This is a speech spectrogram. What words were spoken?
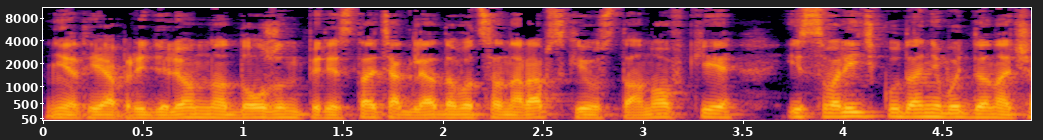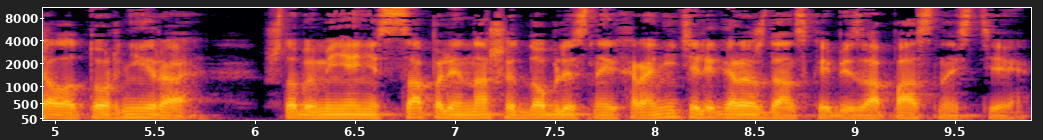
Нет, я определенно должен перестать оглядываться на рабские установки и свалить куда-нибудь до начала турнира чтобы меня не сцапали наши доблестные хранители гражданской безопасности.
